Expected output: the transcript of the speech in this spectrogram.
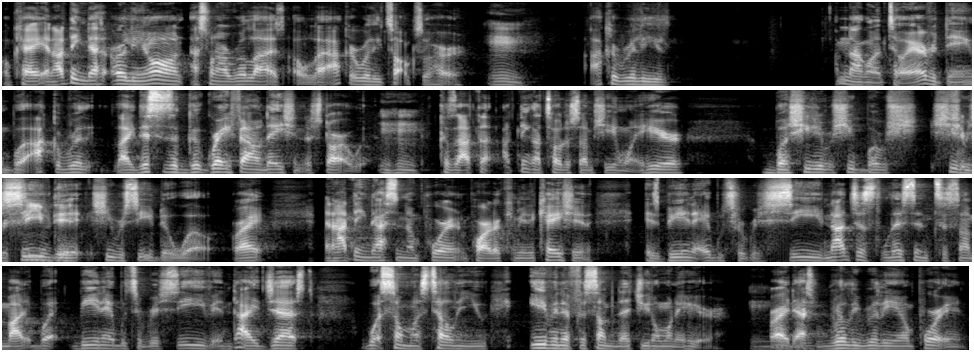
Okay. And I think that's early on, that's when I realized, oh, like I could really talk to her. Mm. I could really, I'm not going to tell everything, but I could really, like, this is a good, great foundation to start with. Because mm-hmm. I, th- I think I told her something she didn't want to hear, but she did, she, but she, she, she received, received it. it. She received it well. Right. And I think that's an important part of communication is being able to receive, not just listen to somebody, but being able to receive and digest what someone's telling you, even if it's something that you don't want to hear. Mm-hmm. Right. That's really, really important.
